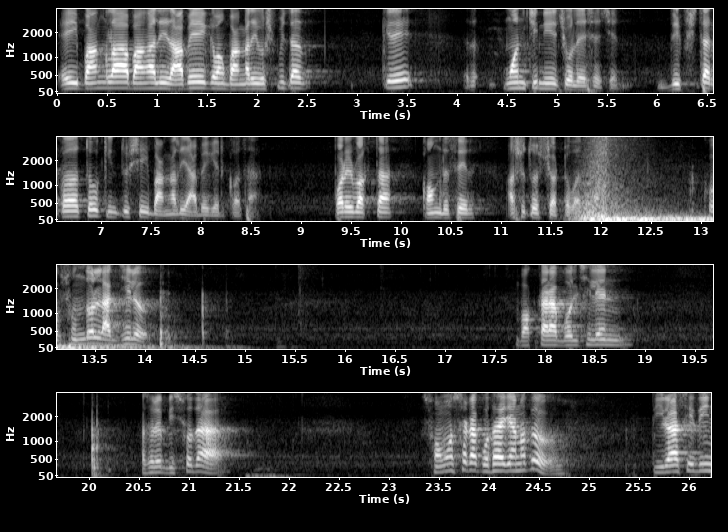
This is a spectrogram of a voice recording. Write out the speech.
এই বাংলা, বাঙালির আবেগ এবং বাঙালি অস্মিতারকে মঞ্চে নিয়ে চলে এসেছেন। দীপশিতার তো, কিন্তু সেই বাঙালি আবেগের কথা। পরের বক্তা কংগ্রেসের আশুতোষ চট্টোপাধ্যায়। খুব সুন্দর লাগছিল। বক্তারা বলছিলেন, আসলে বিশ্বদা, সমস্যাটা কোথায় জানো তো? তিরাশি দিন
